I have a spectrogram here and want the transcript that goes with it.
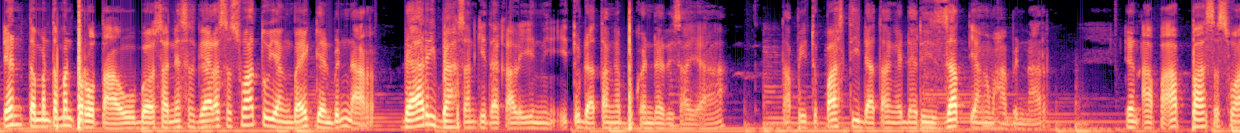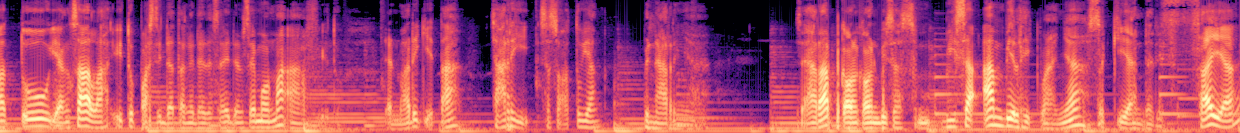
Dan teman-teman perlu tahu bahwasannya segala sesuatu yang baik dan benar dari bahasan kita kali ini itu datangnya bukan dari saya, tapi itu pasti datangnya dari zat yang maha benar. Dan apa-apa sesuatu yang salah itu pasti datangnya dari saya dan saya mohon maaf gitu. Dan mari kita cari sesuatu yang benarnya. Saya harap kawan-kawan bisa bisa ambil hikmahnya. Sekian dari saya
